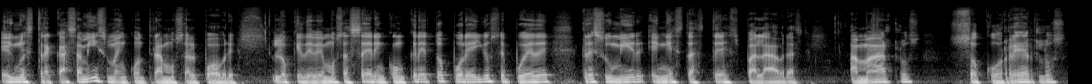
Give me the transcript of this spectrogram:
en nuestra casa misma encontramos al pobre. Lo que debemos hacer en concreto por ello se puede resumir en estas tres palabras, amarlos, socorrerlos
